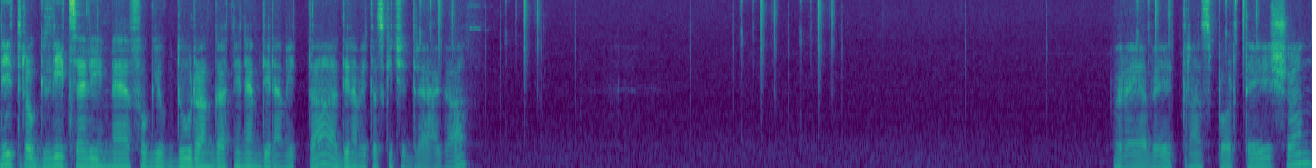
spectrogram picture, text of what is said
Nitroglicelinnel fogjuk durangatni, nem dinamitta. A dinamit az kicsit drága. Railway Transportation,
